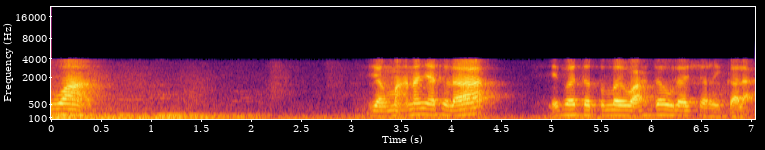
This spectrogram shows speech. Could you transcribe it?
luas. Yang maknanya adalah ibadatullah wahdahu la syarikalah.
